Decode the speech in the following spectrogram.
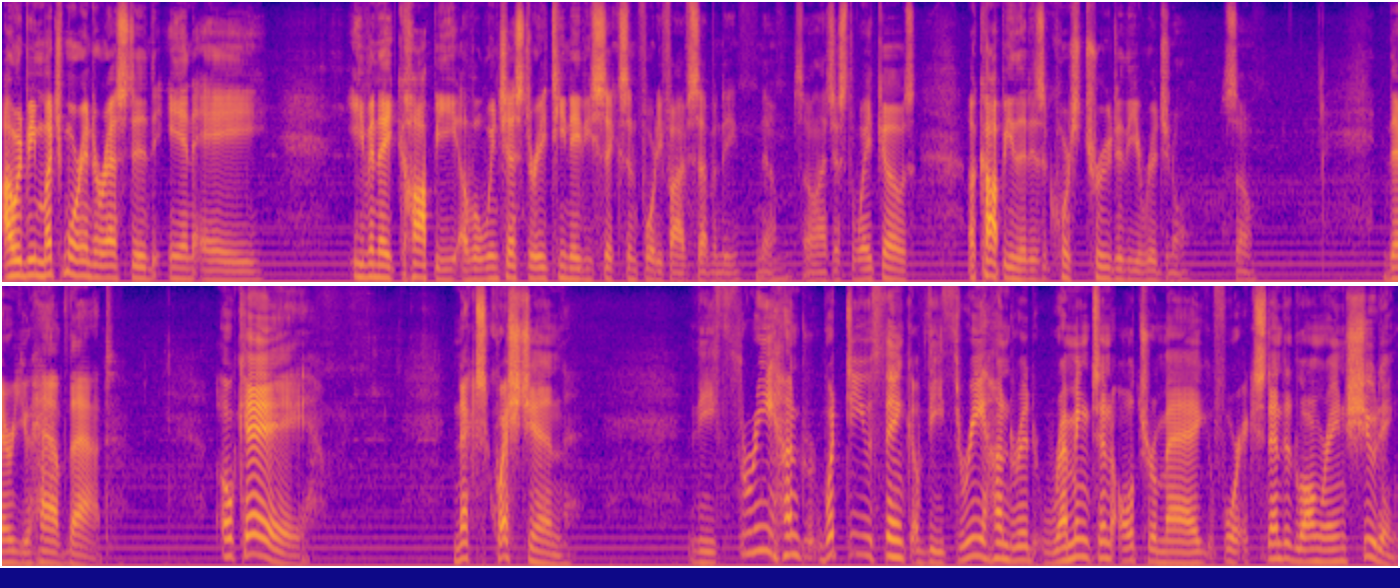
I would be much more interested in a even a copy of a Winchester 1886 and 4570. Yeah, so that's just the way it goes. A copy that is, of course, true to the original. So there you have that. Okay. Next question. The 300, what do you think of the 300 Remington Ultra Mag for extended long range shooting?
